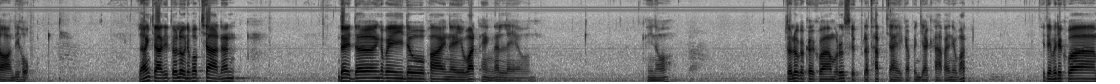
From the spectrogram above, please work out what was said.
ตอนที่หกหลังจากที่ตัวลูกในภพชาตินั้น ได้เดินก็ไปดูภายในวัดแห่งนั้นแล้ว นี่เนาะตัวลูกก็เกิดความรู้สึกประทับใจกับบรรยากาศภายในวัด ที่เต็มไปด้วยความ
